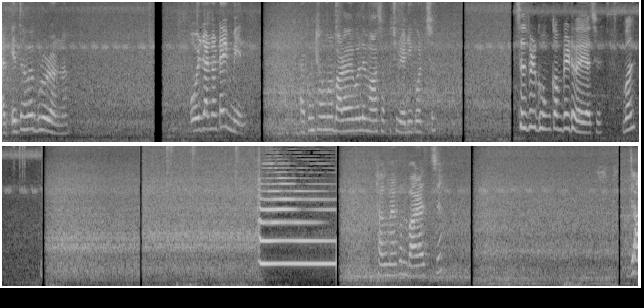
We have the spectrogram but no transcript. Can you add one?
আর এতে হবে বুড়ো রান্না। ওই রান্নাটাই মেন এখন ঠাকুমা বাড়াবে বলে মা সব কিছু রেডি করছে। সেলফির ঘুম কমপ্লিট হয়ে গেছে। বল। ঠাকুমা এখন বাড়াচ্ছে। যা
